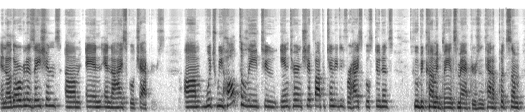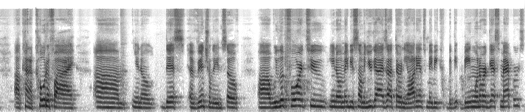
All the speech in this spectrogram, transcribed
and other organizations um, and, and the high school chapters, um, which we hope to lead to internship opportunities for high school students who become advanced mappers and kind of put some uh, kind of codify um, you know this eventually. And so uh, we look forward to you know maybe some of you guys out there in the audience maybe being one of our guest mappers.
